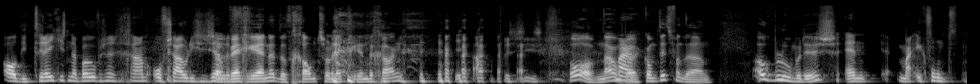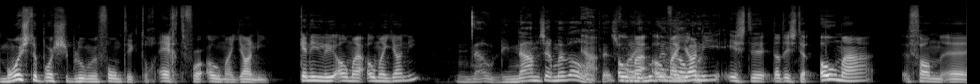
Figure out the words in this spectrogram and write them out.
al die treetjes naar boven zijn gegaan? Of zou die ze Zo zelf... wegrennen, dat gamt zo lekker in de gang. ja, precies. Oh, nou, Maar- waar komt dit vandaan? Ook bloemen dus. En, maar ik vond het mooiste bosje bloemen vond ik toch echt voor oma Janni. Kennen jullie oma, oma Janni? Nou, die naam zegt me wel Ja, wat. Hè? Maar oma me oma. Janni is de, dat is de oma van eh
